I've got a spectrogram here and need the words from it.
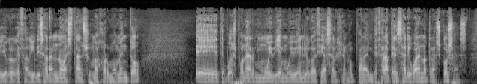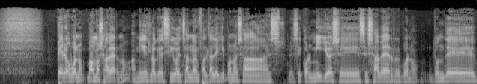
que yo creo que Zalgiris ahora no está en su mejor momento, eh, te puedes poner muy bien, muy bien, lo que decía Sergio, ¿no? Para empezar a pensar igual en otras cosas. Pero bueno, vamos a ver, ¿no? A mí es lo que sigo echando en falta al equipo, ¿no? Esa, es- ese colmillo, ese, ese saber, bueno, dónde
